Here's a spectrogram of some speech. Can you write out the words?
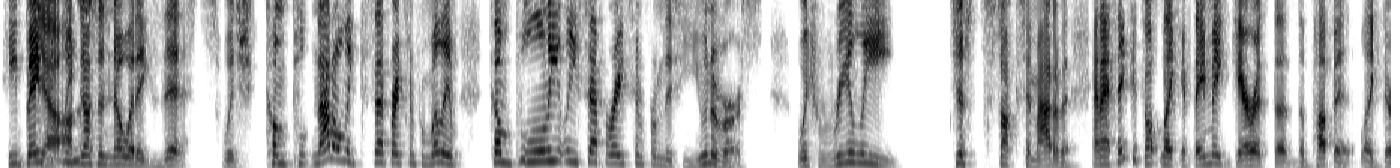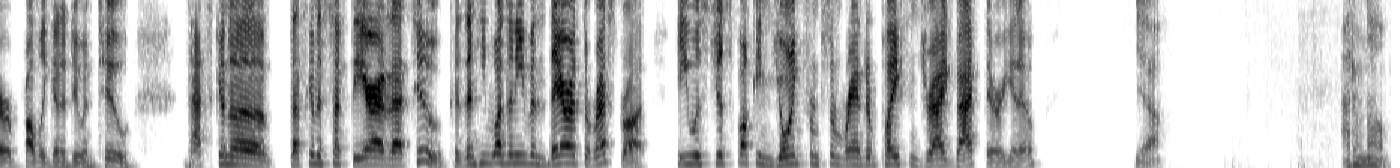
He basically honestly. doesn't know it exists, which compl- not only separates him from William, completely separates him from this universe, which really just sucks him out of it. And I think it's all, like if they make Garrett the the puppet, like they're probably going to do in two, that's gonna that's gonna suck the air out of that too, because then he wasn't even there at the restaurant. He was just fucking yoinked from some random place and dragged back there, you know? Yeah. I don't know.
